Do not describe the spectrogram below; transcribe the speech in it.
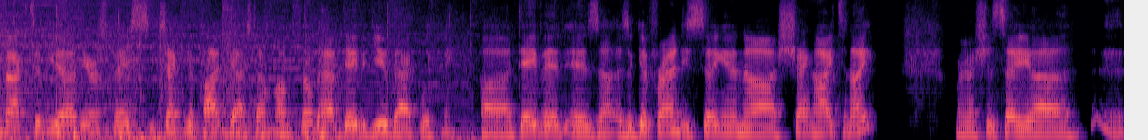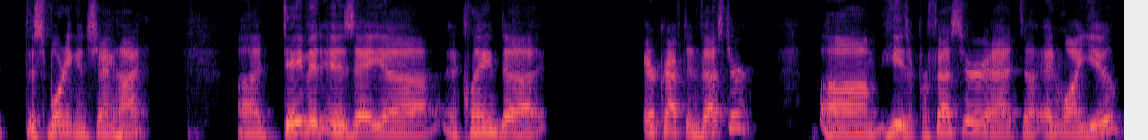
welcome back to the uh, the Aerospace Executive Podcast. I'm, I'm thrilled to have David Yu back with me. Uh, David is uh, is a good friend. He's sitting in uh, Shanghai tonight, or I should say, uh, this morning in Shanghai. Uh, David is a an acclaimed aircraft investor. Um, he is a professor at NYU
